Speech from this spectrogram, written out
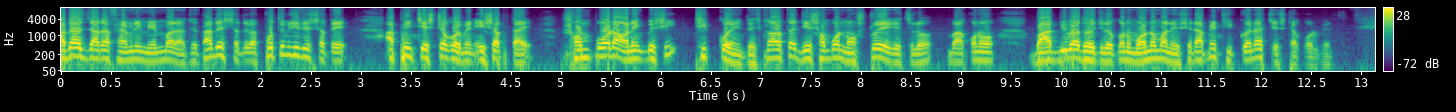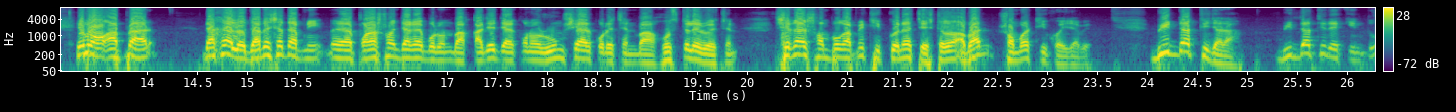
আদার্স যারা ফ্যামিলি মেম্বার আছে, তাদের সাথে বা প্রতিবেশীদের সাথে আপনি চেষ্টা করবেন এই সপ্তাহে সম্পর্কটা অনেক বেশি ঠিক করে নিতে। অর্থাৎ যে সম্পর্ক নষ্ট হয়ে গেছিল বা কোনো বাদ বিবাদ হয়েছিল, কোনো মনোমানে সেটা আপনি ঠিক করে নেওয়ার চেষ্টা করবেন। এবং আপনার দেখা গেলো যাদের সাথে আপনি পড়াশোনার জায়গায় বলুন বা কাজের জায়গায় কোনো রুম শেয়ার করেছেন বা হোস্টেলে রয়েছেন, সেখানে সম্পর্ক আপনি ঠিক করে নেওয়ার চেষ্টা করুন, আবার সম্পর্ক ঠিক হয়ে যাবে। বিদ্যার্থী যারা, বিদ্যার্থীদের কিন্তু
